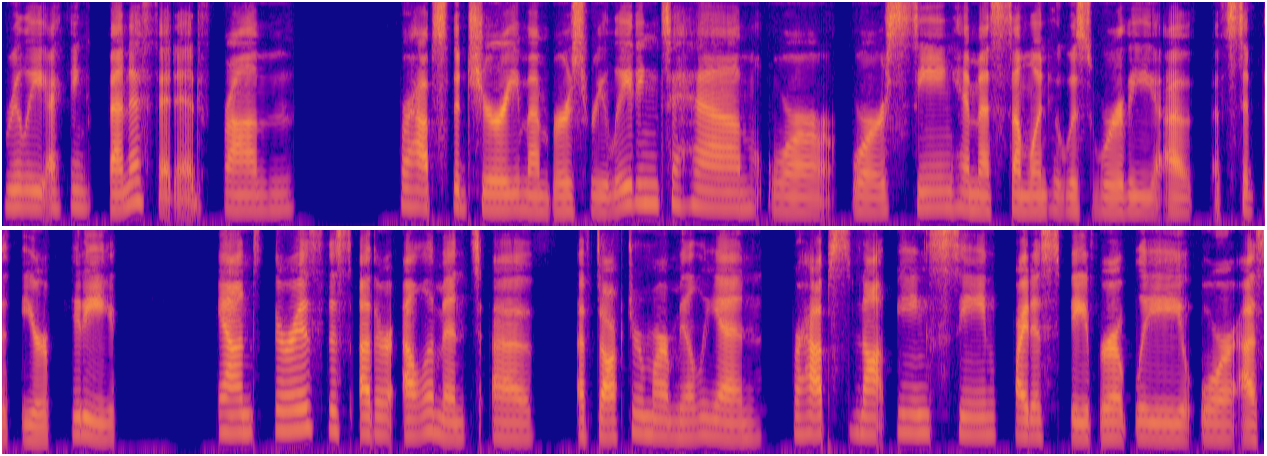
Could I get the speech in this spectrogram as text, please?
really, I think, benefited from perhaps the jury members relating to him or or seeing him as someone who was worthy of, of sympathy or pity and there is this other element of, of Dr. Marmillion perhaps not being seen quite as favorably or as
